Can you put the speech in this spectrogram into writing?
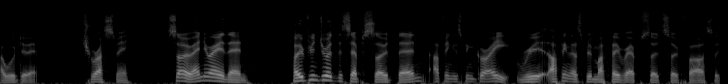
I will do it. Trust me. So, anyway, then, hope you enjoyed this episode, then. I think it's been great. Re I think that's been my favourite episode so far, so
